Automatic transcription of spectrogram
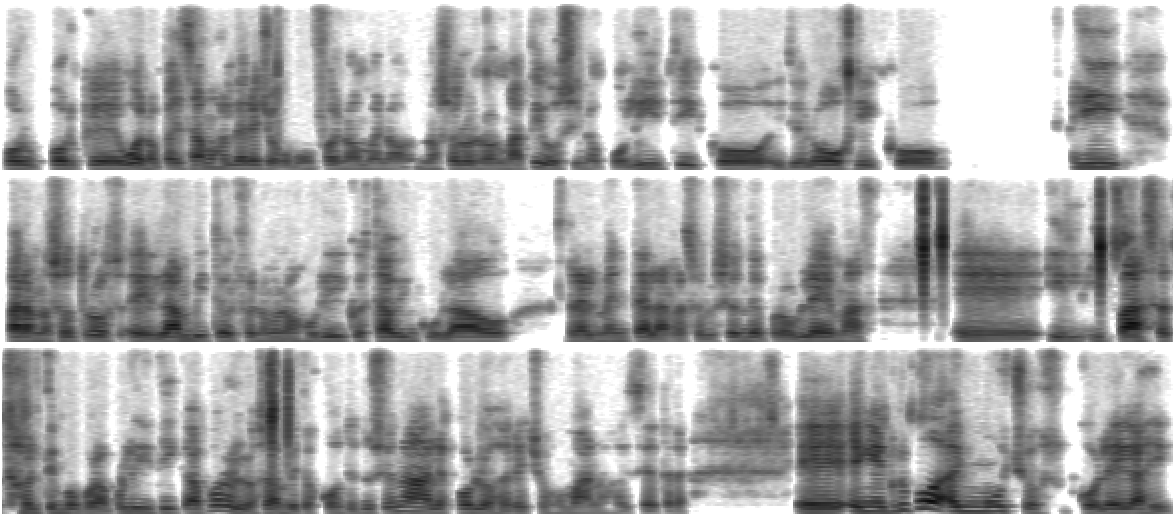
por, porque, bueno, pensamos el derecho como un fenómeno no solo normativo, sino político, ideológico, y para nosotros el ámbito del fenómeno jurídico está vinculado realmente a la resolución de problemas eh, y, pasa todo el tiempo por la política, por los ámbitos constitucionales, por los derechos humanos, etc. Eh, en el grupo hay muchos colegas y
